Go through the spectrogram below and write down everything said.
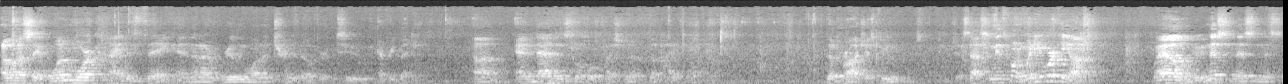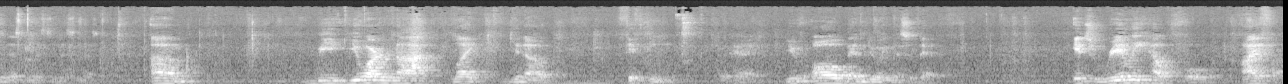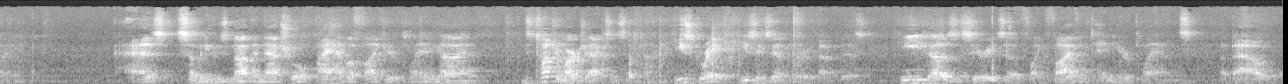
I want to say one more kind of thing, and then I really want to turn it over to everybody. Um, and that is the whole question of the pipeline, the project. Just asking me this morning, what are you working on? Well, I'm doing this and this and this and this and this and this and this. Um, we, you are not like, you know, 15, okay? You've all been doing this a bit. It's really helpful, I find, as somebody who's not a natural, I have a five-year plan guy. Just talk to Mark Jackson sometime. He's great. He's exemplary about this. He does a series of like five and 10-year plans about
